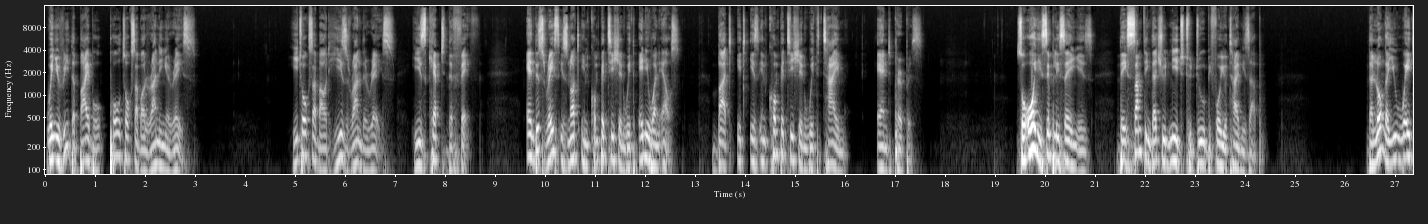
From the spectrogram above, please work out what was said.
When you read the Bible, Paul talks about running a race. He talks about he's run the race, he's kept the faith. And this race is not in competition with anyone else, but it is in competition with time and purpose. So, all he's simply saying is there's something that you need to do before your time is up. The longer you wait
